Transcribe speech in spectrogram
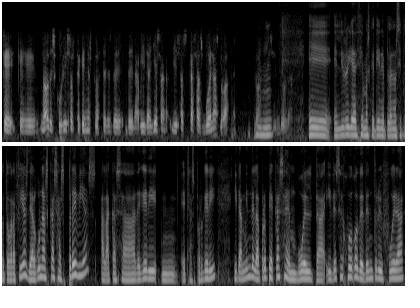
que, que ¿no? descubrir esos pequeños placeres de, la vida y, esa, y esas casas buenas lo hacen, lo hacen sin duda. Eh, el libro ya decíamos que tiene planos y fotografías de algunas casas previas a la casa de Gary, mm, hechas por Gary, y también de la propia casa envuelta y de ese juego de dentro y fuera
